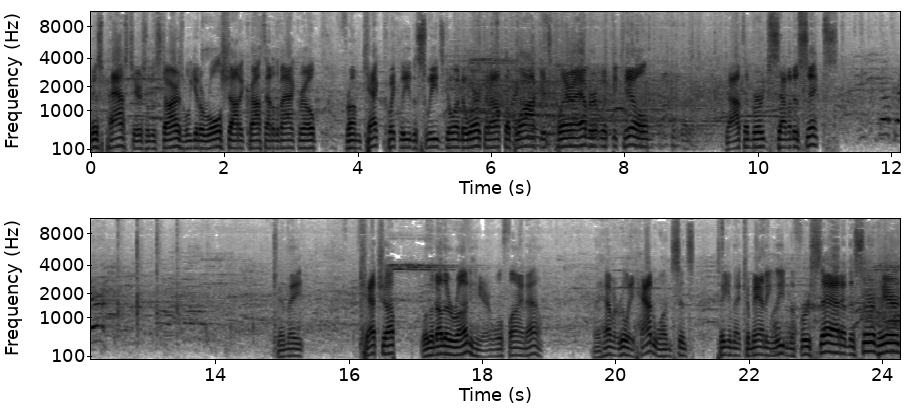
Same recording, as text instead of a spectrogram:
missed past here. So the Stars will get a roll shot across out of the back row from Keck. Quickly, the Swedes go into work and off the block. It's Clara Everett with the kill. Gothenburg 7 to 6. Can they catch up with another run here? We'll find out. They haven't really had one since taking that commanding lead in the first set, and the serve here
